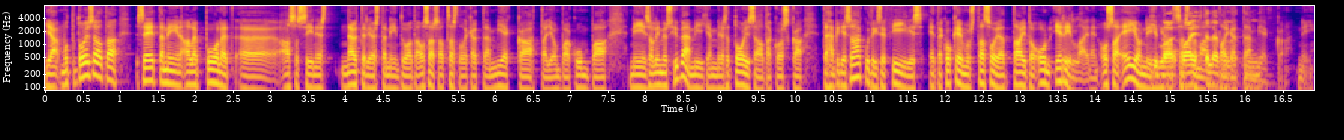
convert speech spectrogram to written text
Ja, mutta toisaalta se, että niin alle puolet äh, Assassinista näyttelijöistä niin tuota, osaa satsasta käyttää miekkaa tai jompaa kumpaa, niin se oli myös hyvä Miiken mielestä toisaalta, koska tähän piti saada kuitenkin se fiilis, että kokemustaso ja taito on erilainen. Osa ei ole niin, niin hyvä satsastamaan tai käyttää niin. miekkaa. Niin.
